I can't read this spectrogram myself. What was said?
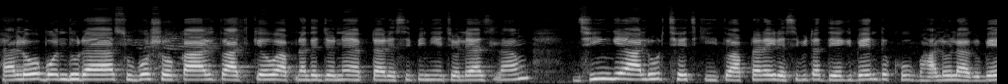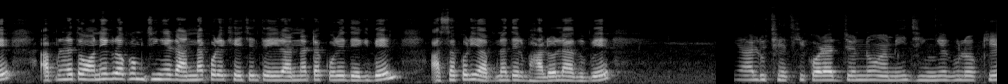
হ্যালো বন্ধুরা, শুভ সকাল। তো আজকেও আপনাদের জন্য একটা রেসিপি নিয়ে চলে আসলাম। ঝিঙ্গে আলুর ছেচকি। তো আপনারা এই রেসিপিটা দেখবেন তো খুব ভালো লাগবে। আপনারা তো অনেক রকম ঝিঙে রান্না করে খেয়েছেন, তো এই রান্নাটা করে দেখবেন। আশা করি আপনাদের ভালো লাগবে। আলু ছেঁচকি করার জন্য আমি ঝিঙ্গেগুলোকে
